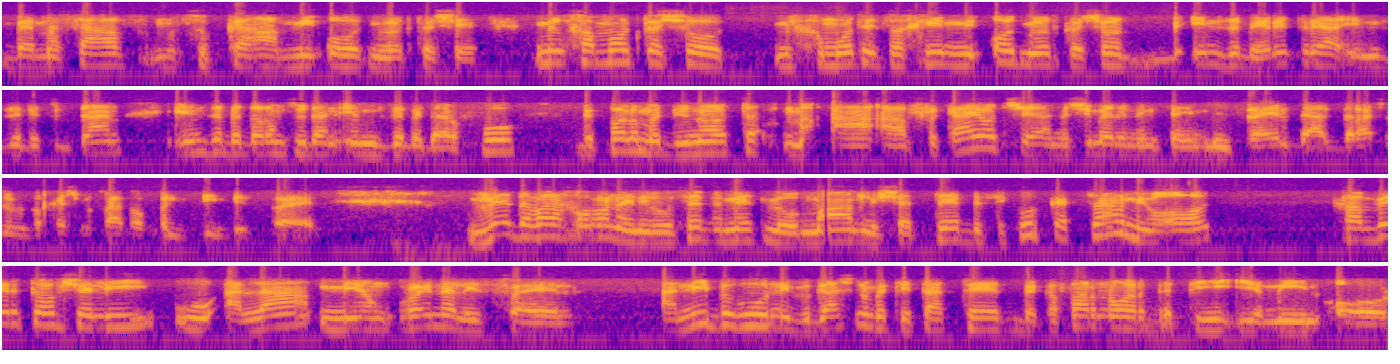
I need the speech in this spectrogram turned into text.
במצב מצוקה מאוד מאוד קשה. מלחמות קשות, מלחמות אזרחים מאוד מאוד קשות, אם זה באריתריאה, אם זה בסודאן, אם זה בדרום סודאן, אם זה בדארפור, בכל המדינות האפריקאיות שהאנשים האלה נמצאים בישראל, בהגדרה של מבקש מקלט או פליטים בישראל. ודבר אחרון, אני רוצה באמת לומר, לשתף בסיפור קצר מאוד, חבר טוב שלי, הוא עלה מאוקראינה לישראל. אני והוא נפגשנו בכיתה ט' בכפר נוער דתי ימין אור.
